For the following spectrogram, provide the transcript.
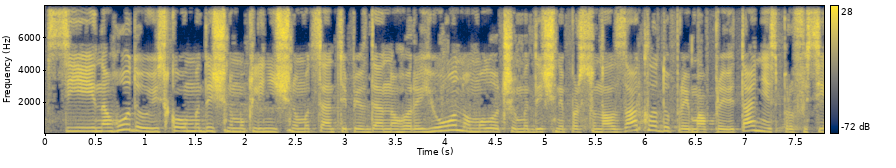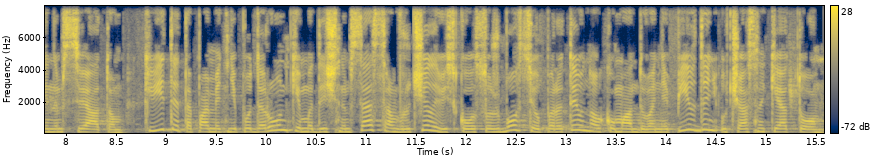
З цієї нагоди у військово-медичному клінічному центрі південного регіону молодший медичний персонал закладу приймав привітання із професійним святом. Квіти та пам'ятні подарунки медичним сестрам вручили військовослужбовці оперативного командування Південь, учасники АТО.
